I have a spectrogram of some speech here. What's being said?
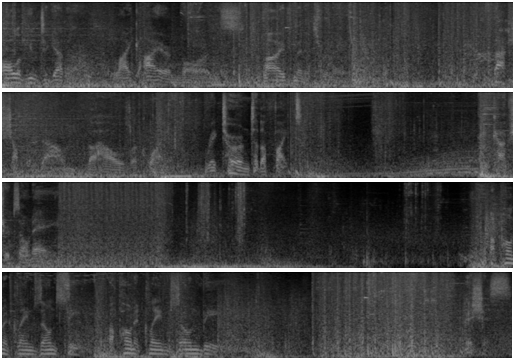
All of you together, Ironborns. Five minutes remain. That shut them down. The howls are quiet. Return to the fight. You captured Zone A. Opponent claimed Zone C. Opponent claimed Zone B. Vicious.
